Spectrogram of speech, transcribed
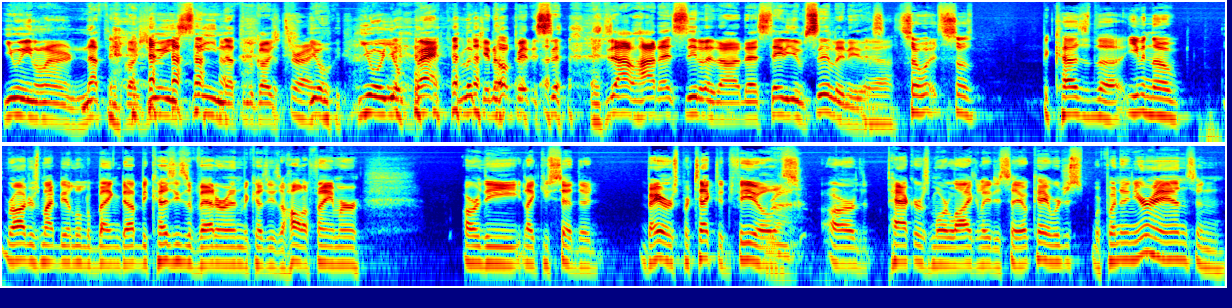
you ain't learned nothing because you ain't seen nothing because right. you're you on your back looking up at, the, at how high that ceiling uh, that stadium ceiling is. Yeah. So so because the even though Rodgers might be a little banged up because he's a veteran, because he's a Hall of Famer, are the like you said the Bears protected fields Right. are the Packers more likely to say, okay, we're just we're putting it in your hands, and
